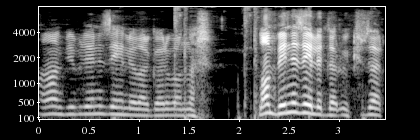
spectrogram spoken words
Anam birbirlerini zehirliyorlar garibanlar. Lan beni zehirlediler öküzler.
